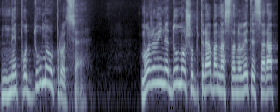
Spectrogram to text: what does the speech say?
не подумав про це. Може, він не думав, що треба настановити цара,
